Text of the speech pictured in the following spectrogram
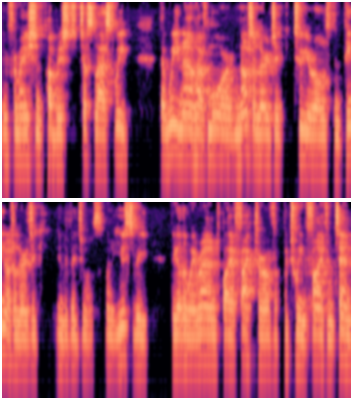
information published just last week that we now have more not allergic two year olds than peanut allergic individuals, when it used to be the other way around by a factor of between five and 10.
